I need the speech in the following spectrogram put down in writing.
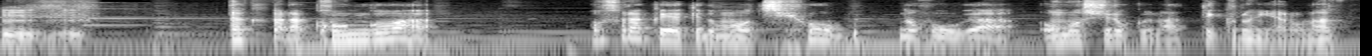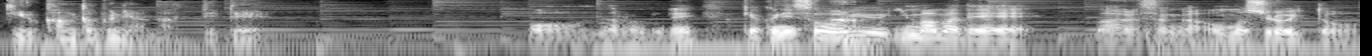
うんうん。だから今後は、おそらくやけども、地方の方が面白くなってくるんやろうなっていう感覚にはなってて、ああ、なるほどね。逆にそういう今まで、マハラさんが面白いと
